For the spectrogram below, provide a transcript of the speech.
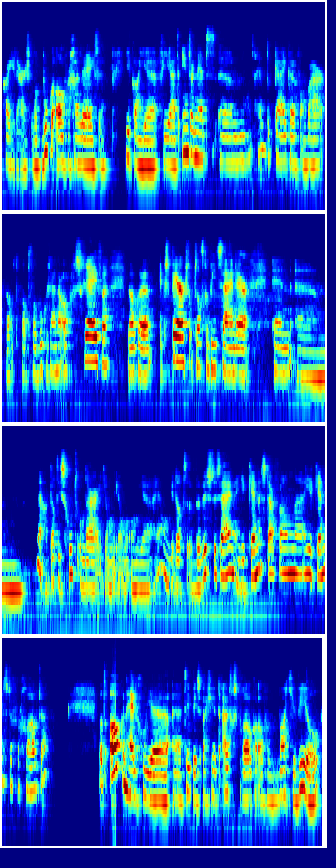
kan je daar eens wat boeken over gaan lezen. Je kan je via het internet um, bekijken van waar, wat, wat voor boeken zijn er over geschreven, welke experts op dat gebied zijn er. En um, nou, dat is goed om, daar, om, om, je, om je dat bewust te zijn en je kennis daarvan en je kennis te vergroten. Wat ook een hele goede uh, tip is als je het uitgesproken over wat je wil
